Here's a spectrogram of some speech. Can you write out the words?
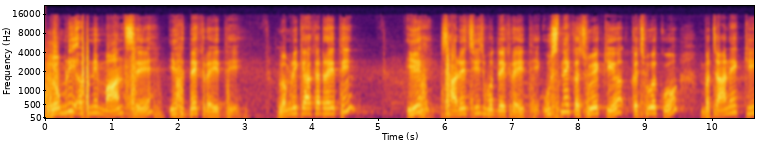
लोमड़ी अपनी मान से यह देख रही थी। लोमड़ी क्या कर रही थी? ये सारी चीज़ वो देख रही थी। उसने कछुए की, कछुए को बचाने की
